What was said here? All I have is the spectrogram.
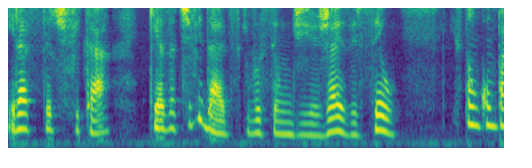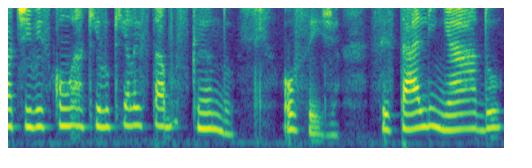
irá se certificar que as atividades que você um dia já exerceu estão compatíveis com aquilo que ela está buscando, ou seja, se está alinhado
